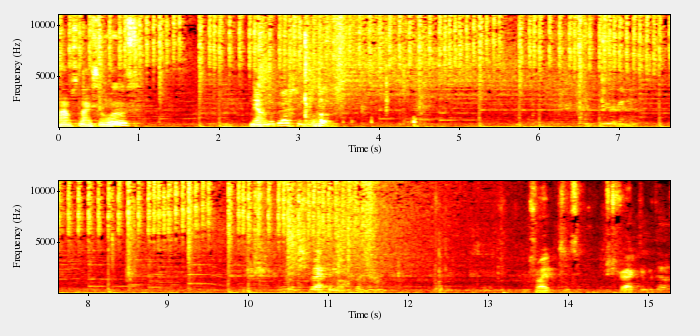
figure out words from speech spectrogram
Clamp's nice and loose. Now, let me grab some gloves. We're gonna, extract them off right now. Try to extract it without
